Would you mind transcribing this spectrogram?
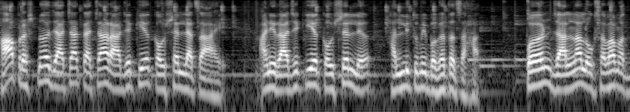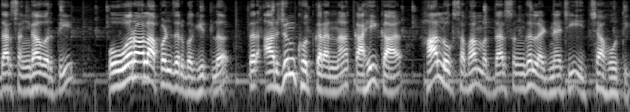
हा प्रश्न ज्याच्या त्याच्या राजकीय कौशल्याचा आहे. आणि राजकीय कौशल्य हल्ली तुम्ही बघतच आहात. पण जालना लोकसभा मतदारसंघावरती ओव्हरऑल आपण जर बघितलं तर अर्जुन खोतकरांना काही काळ हा लोकसभा मतदारसंघ लढण्याची इच्छा होती.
